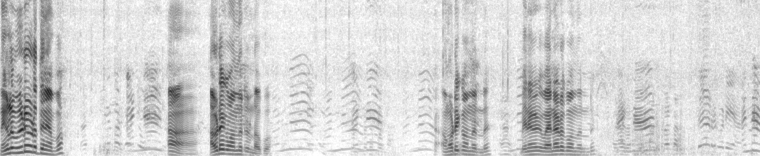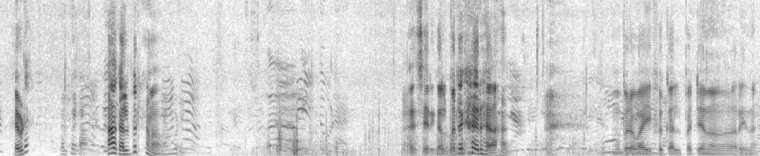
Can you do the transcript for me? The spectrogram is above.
നിങ്ങൾ വീട് ഇവിടെ തന്നെ അപ്പോൾ ആ അവിടെയൊക്കെ വന്നിട്ടുണ്ടോ അപ്പോൾ അങ്ങോട്ടേക്ക് വന്നിട്ടുണ്ട്. പിന്നെ വയനാടൊക്കെ വന്നിട്ടുണ്ട്. എവിടെ? ആ കൽപ്പറ്റയാണോ? അത് ശരി കൽപ്പറ്റക്കാരാ. മൂപ്പര വൈഫ് കൽപ്പറ്റ എന്നാണ് പറയുന്നത്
